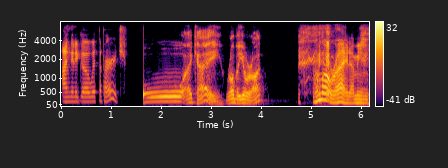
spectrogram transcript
I'm gonna go with the Purge. Oh, okay. Rob, are you all right? I'm all right. I mean,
